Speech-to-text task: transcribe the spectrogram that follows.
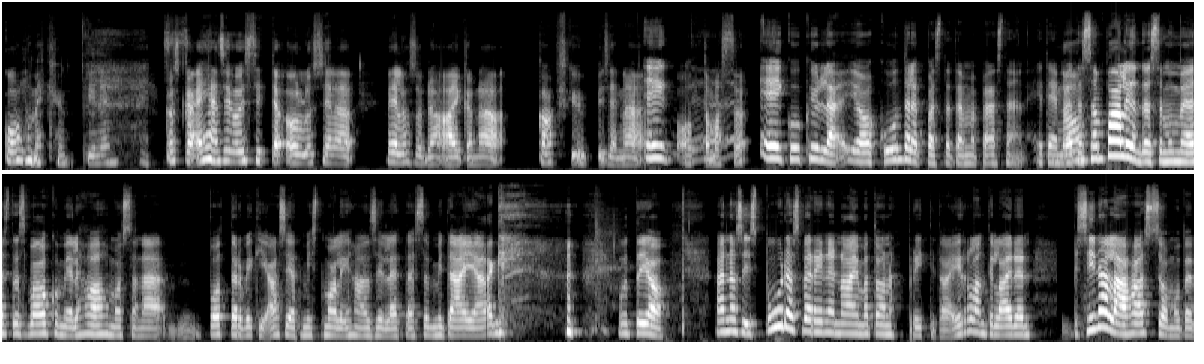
kolmekymppinen. Koska eihän se olisi sitten ollut siellä velhosodan aikana kaksikymppisenä ei, ottamassa. Ei, kun kyllä, joo, kuuntelepa sitä, tämä päästään eteenpäin. No. Tässä on paljon tässä mun mielestä tässä vauhkomielen hahmossa nämä Pottervikin asiat, mistä mä olin ihan silleen, että tässä mitään järkeä. Mutta joo, hän on siis puhdasverinen naimaton, britti tai irlantilainen. Sinällään hassua, mutta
